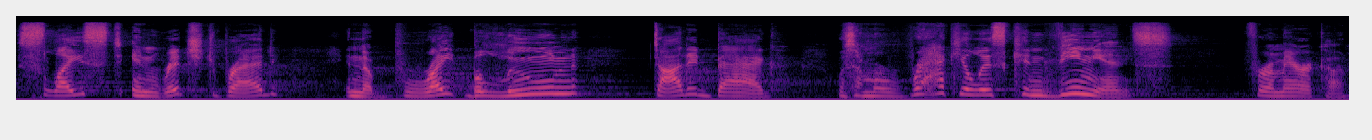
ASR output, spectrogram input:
sliced, enriched bread in the bright balloon dotted bag, was a miraculous convenience for America.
